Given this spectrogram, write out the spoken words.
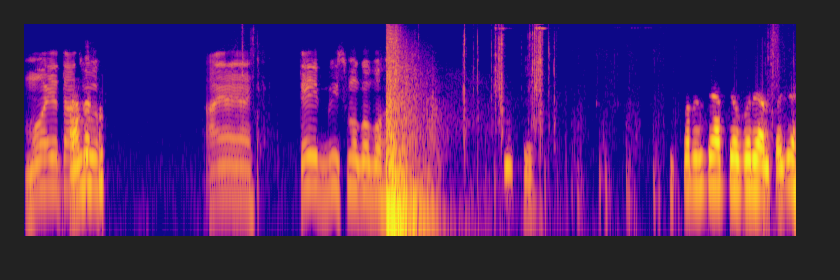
म यता छु। आए आए त्यही बिचमा गो बस्नु त्यसरी त्यहाँ त्यो गरिहाल्छ क्या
